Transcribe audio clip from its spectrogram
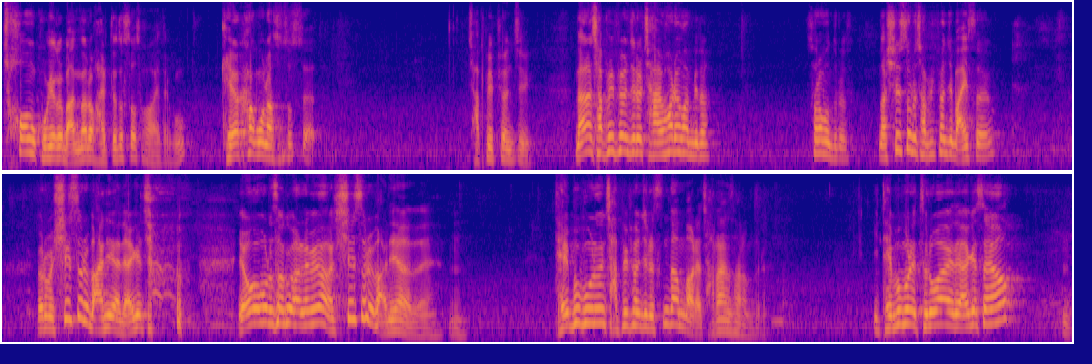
처음 고객을 만나러 갈 때도 써서 가야 되고 계약하고 나서도 써야 돼. 자필 편지. 나는 자필 편지를 잘 활용합니다. 손 한번 들어서. 나 실수로 자필 편지 많이 써요. 여러분 실수를 많이 해야 돼. 알겠죠? 영업으로 성공하려면 실수를 많이 해야 돼. 음. 대부분은 자필 편지를 쓴단 말이야. 잘하는 사람들은. 이 대부분에 들어와야 돼. 알겠어요? 음.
